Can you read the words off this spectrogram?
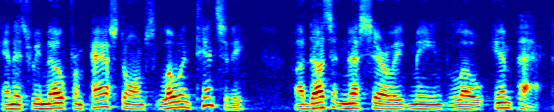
And as we know from past storms, low intensity uh, doesn't necessarily mean low impact.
